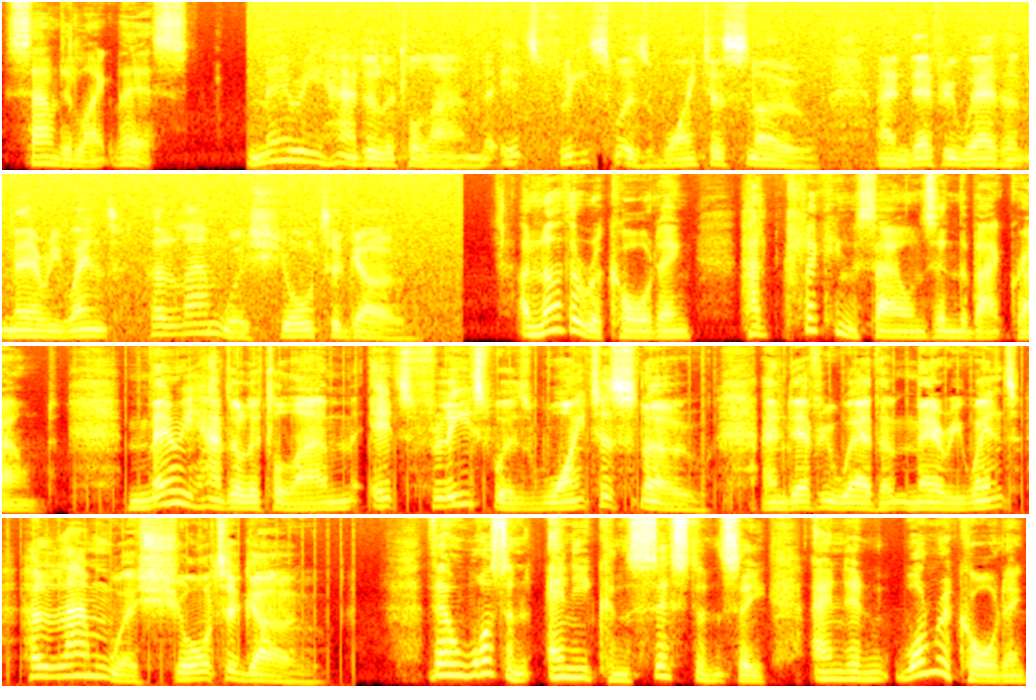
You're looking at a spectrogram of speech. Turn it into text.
sounded like this. Mary had a little lamb, its fleece was white as snow, and everywhere that Mary went, her lamb was sure to go. Another recording had clicking sounds in the background. Mary had a little lamb, its fleece was white as snow, and everywhere that Mary went, her lamb was sure to go. There wasn't any consistency, and in one recording,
